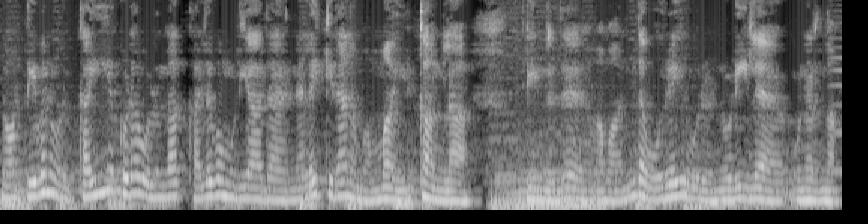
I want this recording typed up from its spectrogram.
நாட் ஈவன் ஒரு கையை கூட ஒழுங்கா கழுவ முடியாத நிலைக்கு தான் நம்ம அம்மா இருக்காங்களா? அப்படின்றது அவன் அந்த ஒரே ஒரு நொடியில உணர்ந்தான்.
